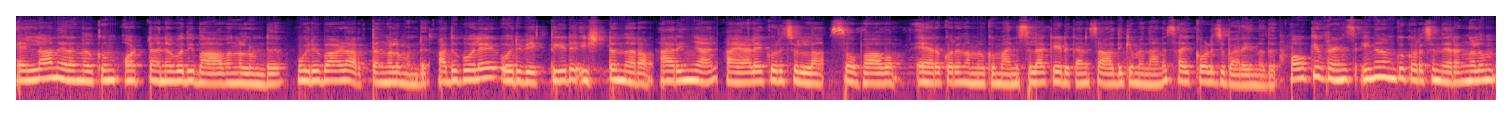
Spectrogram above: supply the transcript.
എല്ലാ നിറങ്ങൾക്കും ഒട്ടനവധി ഭാവങ്ങളുണ്ട്. ഒരുപാട് അർത്ഥങ്ങളുമുണ്ട്. അതുപോലെ ഒരു വ്യക്തിയുടെ ഇഷ്ട നിറം അറിഞ്ഞാൽ അയാളെക്കുറിച്ചുള്ള സ്വഭാവം ഏറെക്കുറെ നമുക്ക് മനസ്സിലാക്കിയെടുക്കാൻ സാധിക്കുമെന്നാണ് സൈക്കോളജി പറയുന്നത്. ഓക്കെ ഫ്രണ്ട്സ് ഇനി നമുക്ക് കുറച്ച് നിറങ്ങളും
